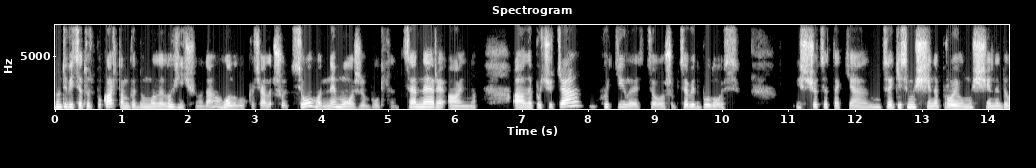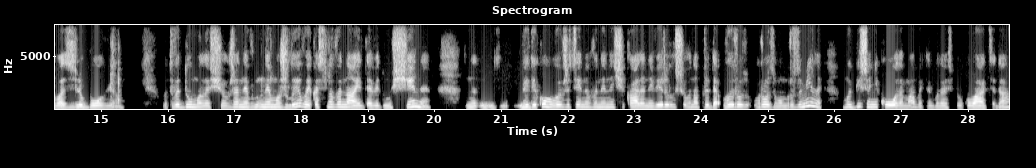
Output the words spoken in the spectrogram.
Ну, дивіться, тут по картам ви думали логічно, да? голову включали, що цього не може бути, це нереально. Але почуття хотіли цього, щоб це відбулося. І що це таке? Ну, це якийсь мужчина, прояв мужчини до вас з любов'ю. От ви думали, що вже неможливо, якась новина йде від мужчини, від якого ви вже цієї новини не чекали, не вірили, що вона прийде. Ви розумом розуміли, ми більше ніколи, мабуть, не будемо спілкуватися. Да?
